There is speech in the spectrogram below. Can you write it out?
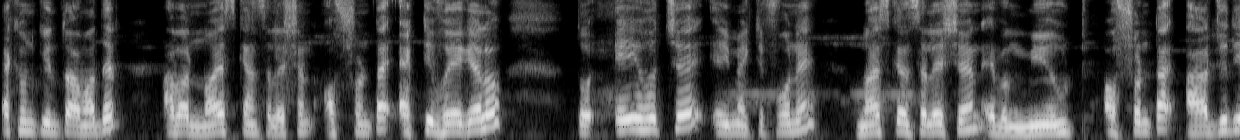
এখন কিন্তু আমাদের আবার নয়েজ ক্যান্সেলেশন অপশনটা অ্যাক্টিভ হয়ে গেল। তো এই হচ্ছে এই মাইকটি ফোনে নয়েজ ক্যান্সেলেশন এবং মিউট অপশনটা আর যদি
